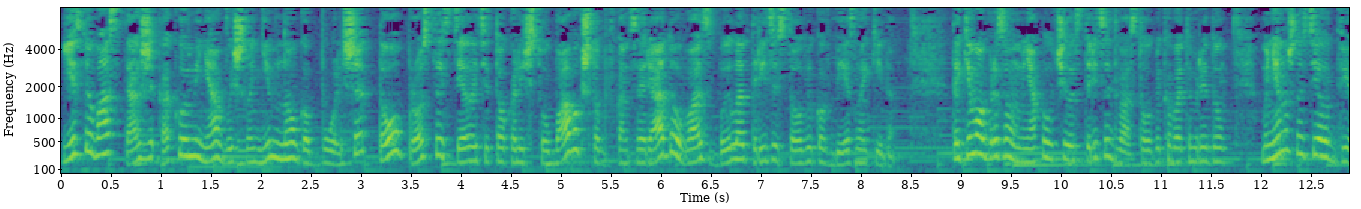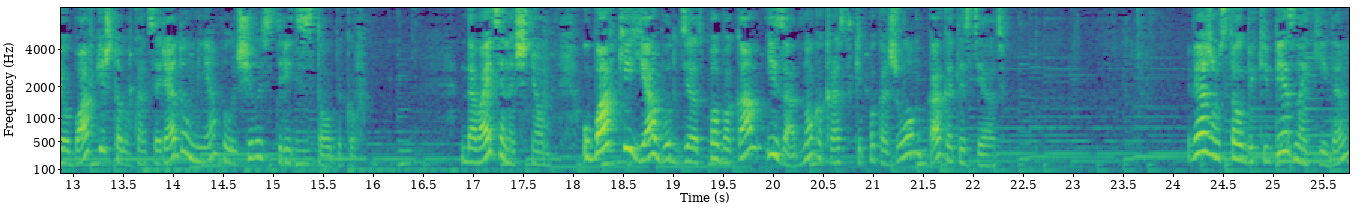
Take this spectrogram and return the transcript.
Если у вас так же, как и у меня, вышло немного больше, то просто сделайте то количество убавок, чтобы в конце ряда у вас было 30 столбиков без накида. Таким образом, у меня получилось 32 столбика в этом ряду. Мне нужно сделать две убавки, чтобы в конце ряда у меня получилось 30 столбиков. Давайте начнем. Убавки я буду делать по бокам и заодно как раз таки покажу вам, как это сделать. Вяжем столбики без накида.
